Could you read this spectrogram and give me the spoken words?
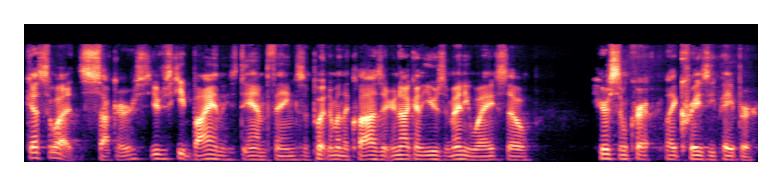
guess what, suckers? You just keep buying these damn things and putting them in the closet. You're not going to use them anyway, so here's some cra- like crazy paper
